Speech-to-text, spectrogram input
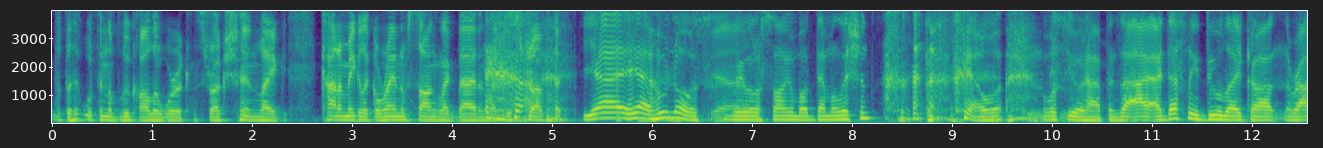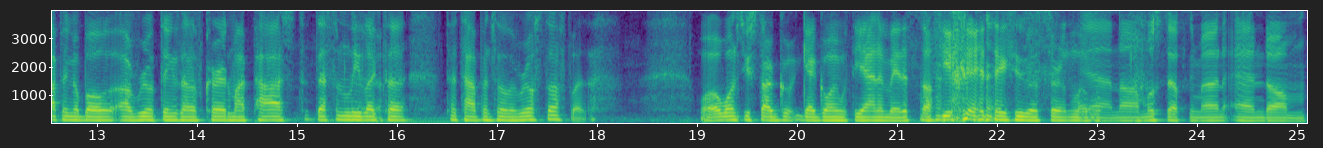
with the, within the blue collar work construction like kind of make like a random song like that and like just drop that Yeah, yeah. Who knows? Yeah. Maybe a little song about demolition. yeah, we'll, we'll see what happens. I, I definitely do like uh, rapping about uh, real things that have occurred in my past. Definitely like to to tap into the real stuff, but well, once you start go- get going with the animated stuff, you, it takes you to a certain level. Yeah, no, most definitely, man. And um,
